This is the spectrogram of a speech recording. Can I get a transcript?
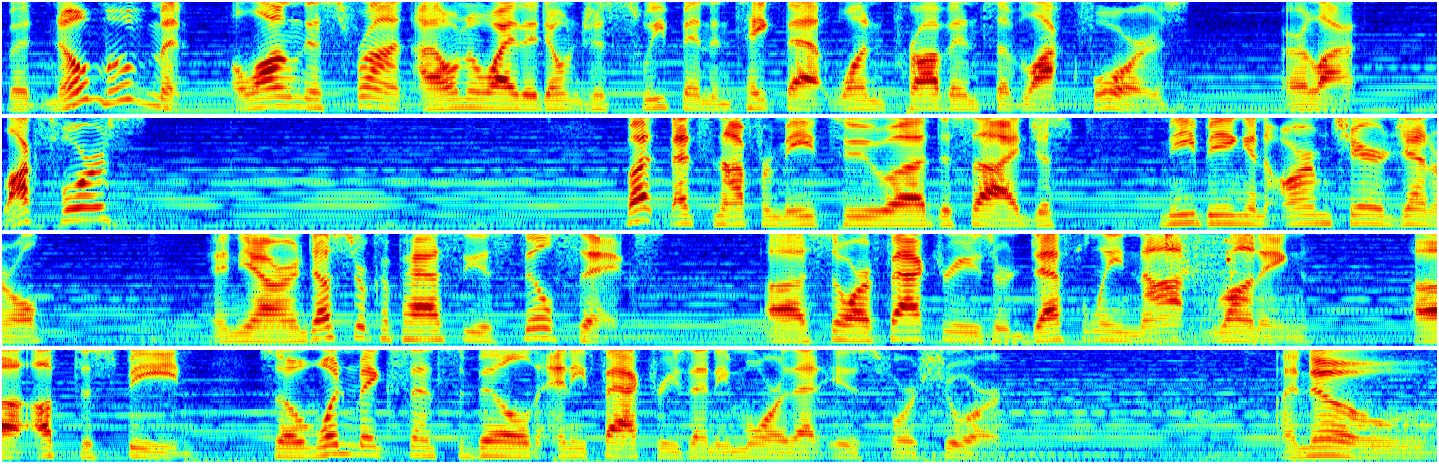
But no movement along this front. I don't know why they don't just sweep in and take that one province of Lock Fours. Or Lock, Loxfors? But that's not for me to uh, decide, just me being an armchair general. And yeah, our industrial capacity is still six. Uh, so our factories are definitely not running uh, up to speed. So it wouldn't make sense to build any factories anymore, that is for sure. I know,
